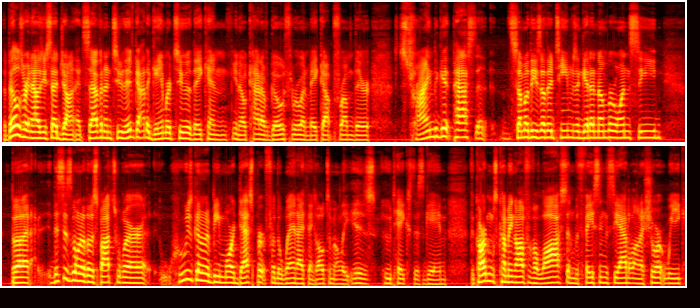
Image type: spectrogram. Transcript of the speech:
the Bills right now, as you said, John, at seven and two, they've got a game or two they can, you know, kind of go through and make up from. They're trying to get past some of these other teams and get a number one seed. But this is one of those spots where who's going to be more desperate for the win, I think, ultimately is who takes this game. The Cardinals coming off of a loss and with facing Seattle on a short week,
